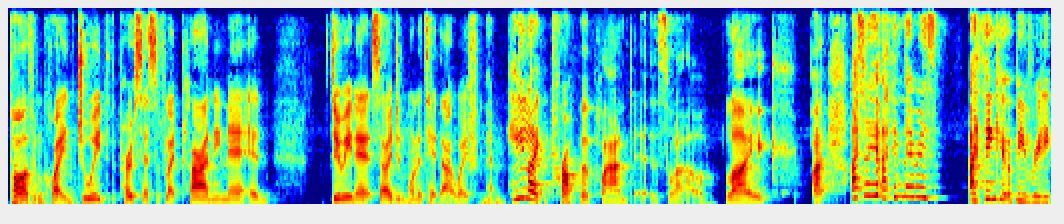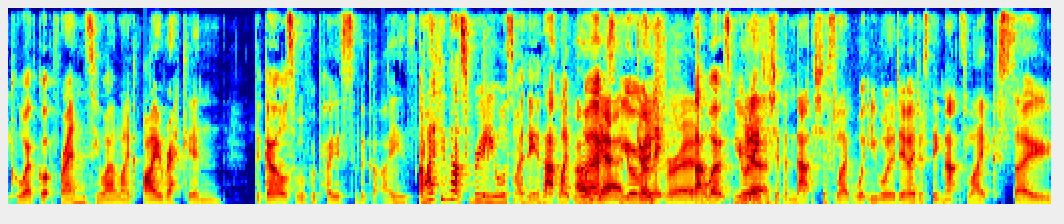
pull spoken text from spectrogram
part of him quite enjoyed the process of like planning it and doing it. So I didn't want to take that away from him. He like proper planned it as well. Like I I don't know, I think there is I think it would be really cool. I've got friends who are like, I reckon the girls will propose to the guys. And I think that's really awesome. I think that like Oh, works yeah, for your go rela- for that works for your Yeah. relationship and that's just like what you want to do. I just think that's like so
